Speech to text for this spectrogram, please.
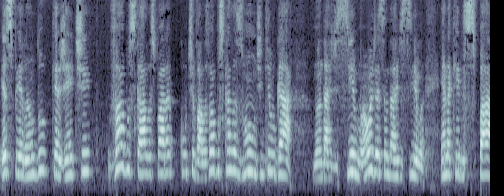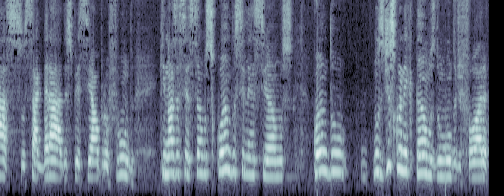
esperando que a gente vá buscá-las para cultivá-las. Vá buscá-las onde? Em que lugar? No andar de cima. Onde é esse andar de cima? É naquele espaço sagrado, especial, profundo, que nós acessamos quando silenciamos, quando nos desconectamos do mundo de fora.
